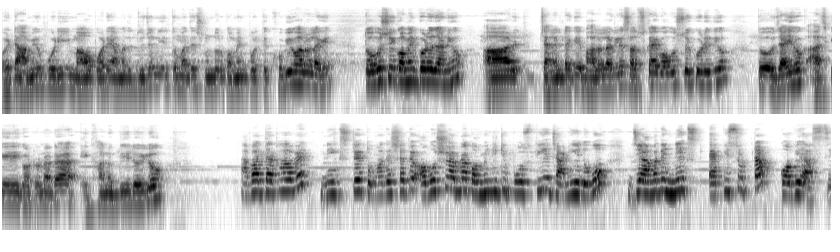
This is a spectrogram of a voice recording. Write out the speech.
ওইটা আমিও পড়ি মাও পড়ে আমাদের দুজনই তোমাদের সুন্দর কমেন্ট পড়তে খুবই ভালো লাগে। তো অবশ্যই কমেন্ট করে জানিও। আর চ্যানেলটাকে ভালো লাগলে সাবস্ক্রাইব অবশ্যই করে দিও। তো যাই হোক, আজকের এই ঘটনাটা এখান অবধি রইল। আবার দেখা হবে নেক্সট তোমাদের সাথে অবশ্যই আমরা কমিউনিটি পোস্ট দিয়ে জানিয়ে দেবো যে আমাদের নেক্সট এপিসোডটা কবে আসছে।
